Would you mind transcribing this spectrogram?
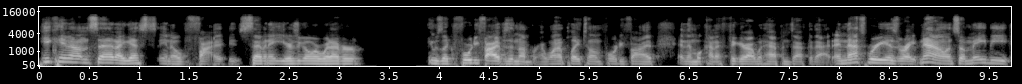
He came out and said, I guess you know, five, seven, eight years ago or whatever, he was like 45 is a number. I want to play till I'm 45, and then we'll kind of figure out what happens after that. And that's where he is right now. And so maybe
